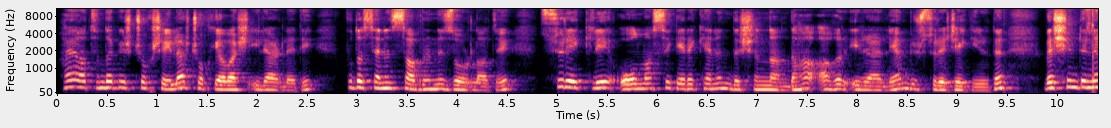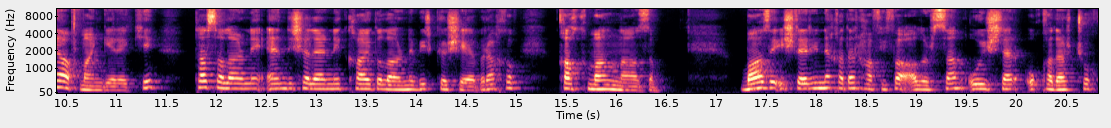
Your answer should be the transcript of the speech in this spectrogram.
Hayatında birçok şeyler çok yavaş ilerledi. Bu da senin sabrını zorladı. Sürekli olması gerekenin dışından daha ağır ilerleyen bir sürece girdin. Ve şimdi ne yapman gerekir? Tasalarını, endişelerini, kaygılarını bir köşeye bırakıp kalkman lazım. Bazı işleri ne kadar hafife alırsan o işler o kadar çok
